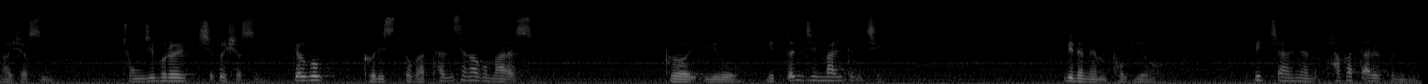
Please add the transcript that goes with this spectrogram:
마셨습니다. 종지부를 찍으셨습니다. 결국 그리스도가 탄생하고 말았습니다. 그 이후 믿든지 말든지 믿으면 복이요 믿지 않으면 화가 따를 뿐입니다.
